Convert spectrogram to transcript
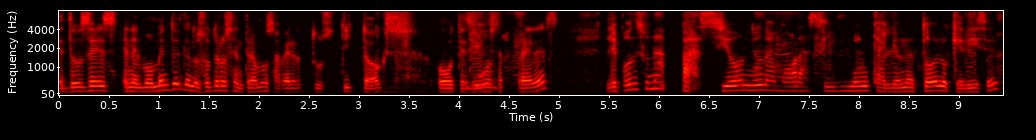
Entonces, en el momento en que nosotros entramos a ver tus TikToks o te seguimos en redes, le pones una pasión y un amor así bien cañón a todo lo que dices,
